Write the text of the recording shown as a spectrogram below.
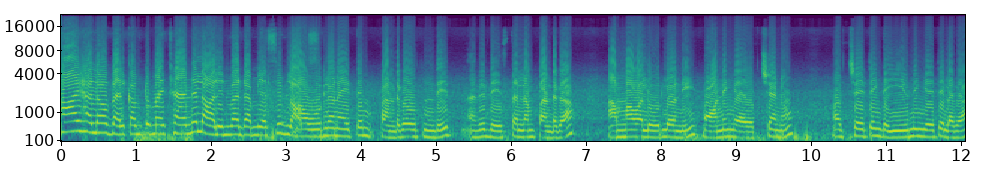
Hi hello welcome to my channel all in one రమ్యసి మా బ్లాగ్ ఊర్లోనైతే పండగ అవుతుంది. అదే దేశతల్లం పండగ. అమ్మ వాళ్ళ ఊర్లోని మార్నింగ్ వచ్చాను. వచ్చి అయితే ఇంకా ఈవినింగ్ అయితే ఇలాగా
